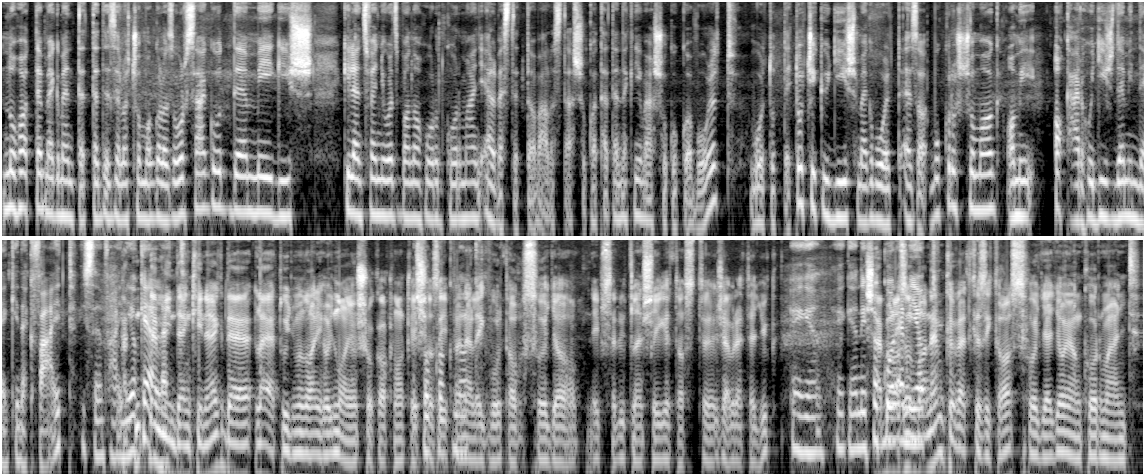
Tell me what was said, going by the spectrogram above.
noha te megmentetted ezzel a csomaggal az országot, de mégis 98-ban a Horn kormány elvesztette a választásokat. Hát ennek nyilván sok oka volt. Volt ott egy tocsik ügy is, meg volt ez a bokros csomag, ami akárhogy is, de mindenkinek fájt, hiszen fájnia Hát kellett. nem mindenkinek, de lehet úgy mondani, hogy nagyon sokaknak, és az Sokaknak. éppen elég volt ahhoz, hogy a népszerűtlenséget azt zsebre tegyük. Igen, igen, és Ebből akkor azonban emiatt... nem következik az, hogy egy olyan kormányt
